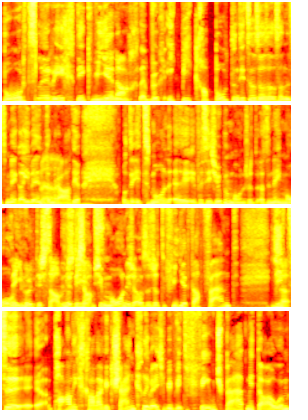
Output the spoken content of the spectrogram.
purzle richtig Weihnachten. Wirklich, ich bin kaputt. Und jetzt noch so, so, so ein Mega-Event Ja. am Radio. Und jetzt morgen, äh, was ist übermorgen? Schon- Also nein, morgen. Nein, heute ist Samstag Heute ist Samstag, morgen ist also schon der vierte Advent. Jetzt, äh, Panik wegen Geschenken, weisst du, ich bin wieder viel zu spät mit allem.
